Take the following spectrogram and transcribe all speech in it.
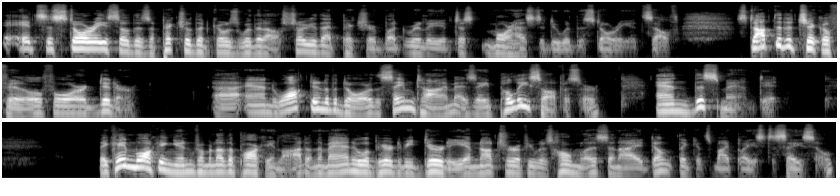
It's a story, so there's a picture that goes with it. I'll show you that picture, but really, it just more has to do with the story itself. Stopped at a Chick-fil for dinner uh, and walked into the door the same time as a police officer and this man did. They came walking in from another parking lot, and the man, who appeared to be dirty, I'm not sure if he was homeless, and I don't think it's my place to say so,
